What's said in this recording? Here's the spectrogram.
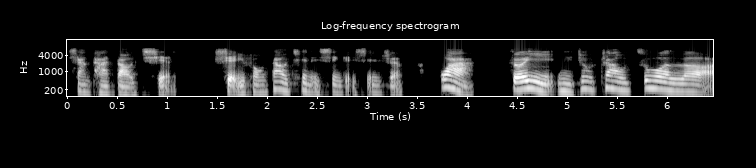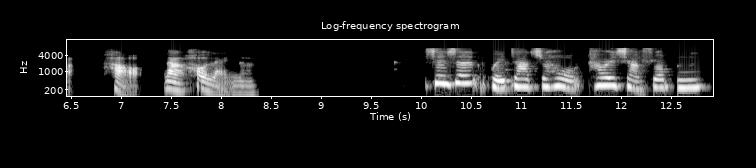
向他道歉？写一封道歉的信给先生。哇，所以你就照做了。好，那后来呢？先生回家之后，他会想说，嗯，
